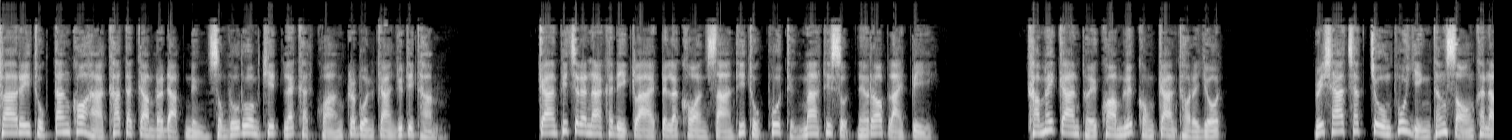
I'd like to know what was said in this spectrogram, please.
คลารีถูกตั้งข้อหาฆาตกรรมระดับหนึ่งสมรู้ร่วมคิดและขัดขวางกระบวนการยุติธรรม การพิจารณาคดีกลายเป็นละครสารที่ถูกพูดถึงมากที่สุดในรอบหลายปีคำให้การเผยความลึกของการทรยศ ริชาร์ดชักจูงผู้หญิงทั้งสองขณะ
